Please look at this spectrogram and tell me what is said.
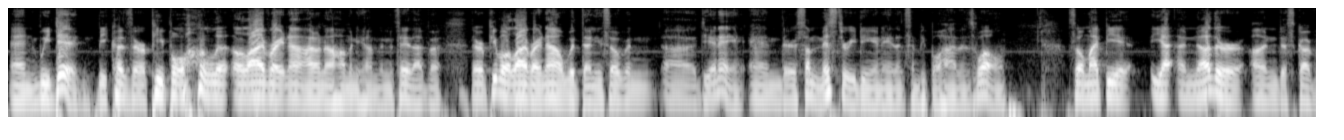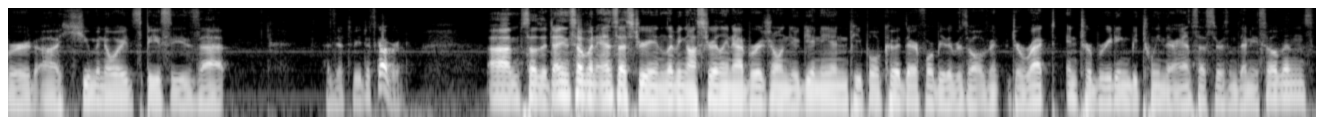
And we did because there are people alive right now. I don't know how many times I'm going to say that, but there are people alive right now with Denisovan uh, DNA, and there's some mystery DNA that some people have as well. So it might be yet another undiscovered uh, humanoid species that has yet to be discovered. Um, so the Denisovan ancestry in living Australian Aboriginal and New Guinean people could therefore be the result of direct interbreeding between their ancestors and Denisovans.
